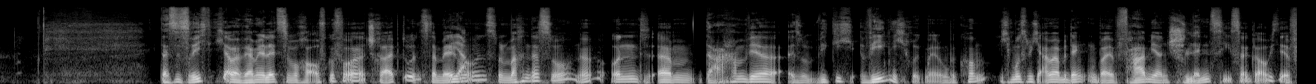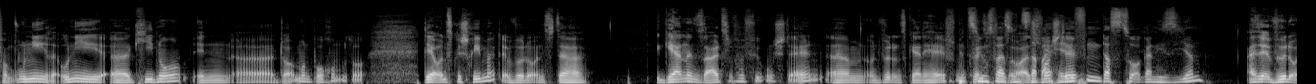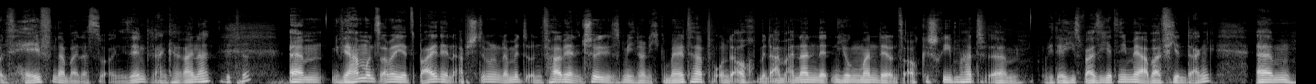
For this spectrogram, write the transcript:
Das ist richtig, aber wir haben ja letzte Woche aufgefordert, schreibt uns, dann melden Ja. wir uns und machen das so. Ne? Und ähm, da haben wir also wirklich wenig Rückmeldung bekommen. Ich muss mich einmal bedenken, bei Fabian Schlenz hieß er, glaube ich, der vom Uni, Uni äh, Kino in äh, Dortmund, Bochum, so, der uns geschrieben hat, er würde uns da gerne einen Saal zur Verfügung stellen ähm, und würde uns gerne helfen. Beziehungsweise uns alles dabei vorstellen? helfen, das zu organisieren. Also er würde uns helfen, dabei das zu organisieren. Danke, Reinhard. Bitte? Ähm, wir haben uns aber jetzt beide in Abstimmung damit und Fabian, entschuldige, dass ich mich noch nicht gemeldet habe und auch mit einem anderen netten jungen Mann, der uns auch geschrieben hat, ähm, wie der hieß, weiß ich jetzt nicht mehr, aber vielen Dank, ähm,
